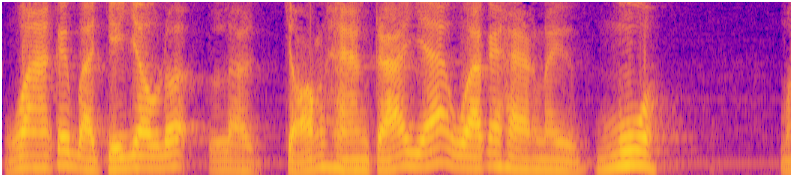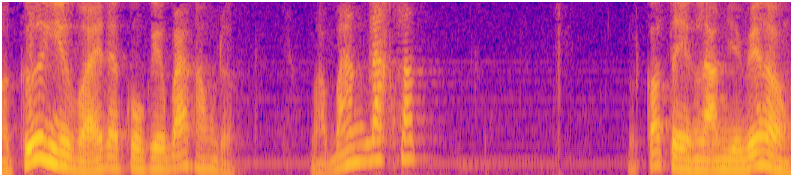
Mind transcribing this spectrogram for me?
Qua cái bà chị dâu đó là chọn hàng trả giá qua cái hàng này mua. Mà cứ như vậy là cô kia bán không được. Mà bán đắt lắm. Có tiền làm gì biết không?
